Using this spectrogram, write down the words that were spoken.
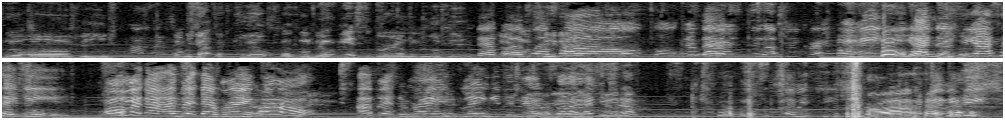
to uh Vee. So we got the clip that's gonna be on Instagram in a little bit. That Y'all boy gonna see that. proposed. Ooh, that Vee, you gotta do the fiance then. Oh my god, I bet that rain. Hold on. I bet the rain blinging in that sun. Let me see. Let me see. Try. Let me see.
